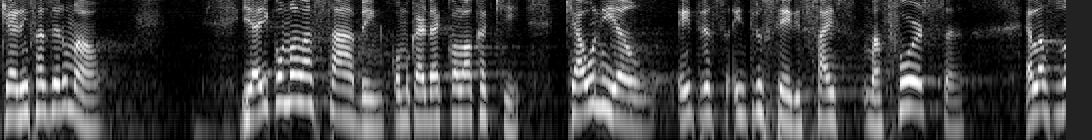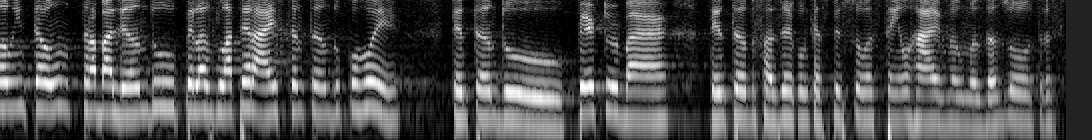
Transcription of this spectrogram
Querem fazer o mal. E aí, como elas sabem, como Kardec coloca aqui, que a união entre, entre os seres faz uma força, elas vão então trabalhando pelas laterais, tentando corroer, tentando perturbar, tentando fazer com que as pessoas tenham raiva umas das outras,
